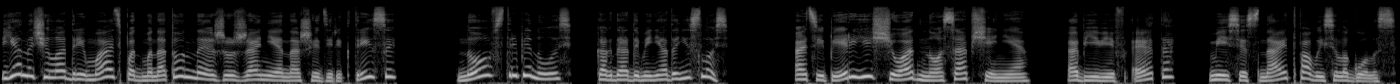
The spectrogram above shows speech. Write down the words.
я начала дремать под монотонное жужжание нашей директрисы, но встрепенулась, когда до меня донеслось. А теперь еще одно сообщение. Объявив это, миссис Найт повысила голос.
